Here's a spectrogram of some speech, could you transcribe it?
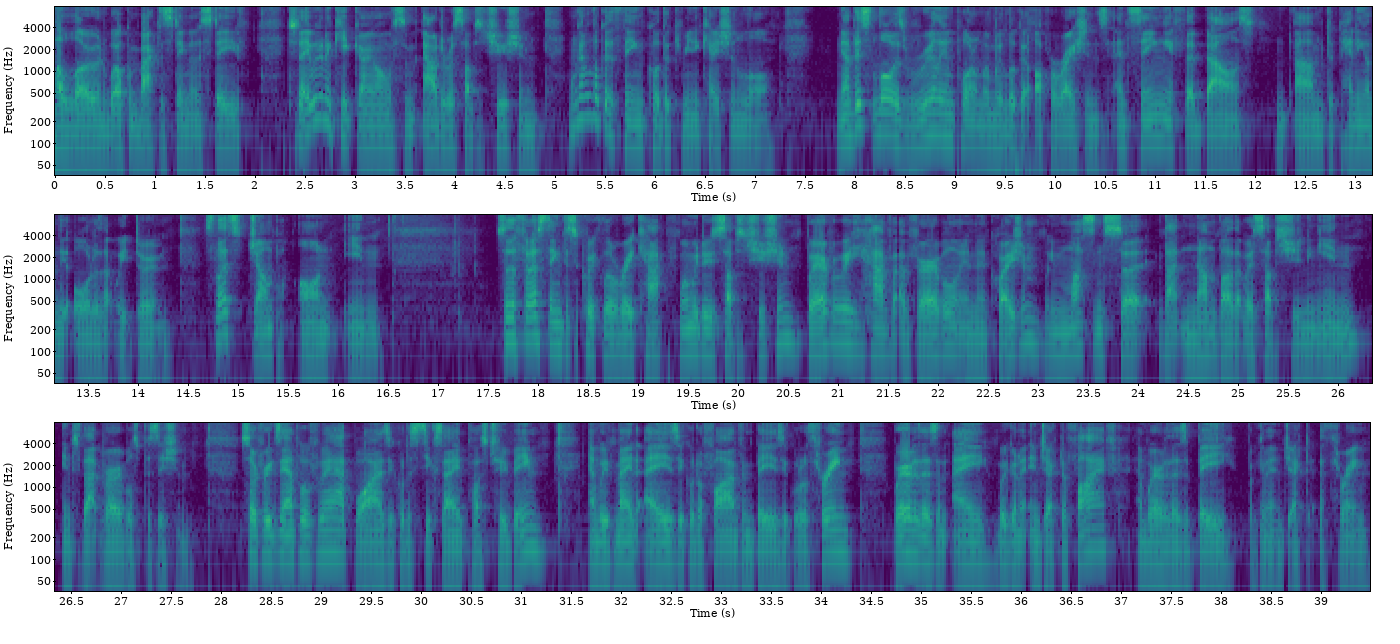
Hello and welcome back to STEAM IT with Steve. Today we're going to keep going on with some algebra substitution. We're going to look at a thing called the communication law. Now this law is really important when we look at operations and seeing if they're balanced um, depending on the order that we do. So let's jump on in. So the first thing, just a quick little recap, when we do substitution, wherever we have a variable in an equation, we must insert that number that we're substituting in into that variable's position. So for example, if we had y is equal to 6a plus 2b, and we've made a is equal to 5 and b is equal to 3, wherever there's an a, we're going to inject a 5, and wherever there's a b, we're going to inject a 3.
